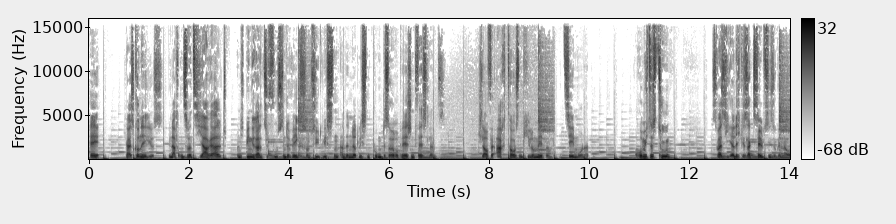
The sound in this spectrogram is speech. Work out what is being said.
Hey, ich heiße Cornelius, bin 28 Jahre alt und ich bin gerade zu Fuß unterwegs vom südlichsten an den nördlichsten Punkt des europäischen Festlands. Ich laufe 8000 Kilometer in 10 Monaten. Warum ich das tue, das weiß ich ehrlich gesagt selbst nicht so genau.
